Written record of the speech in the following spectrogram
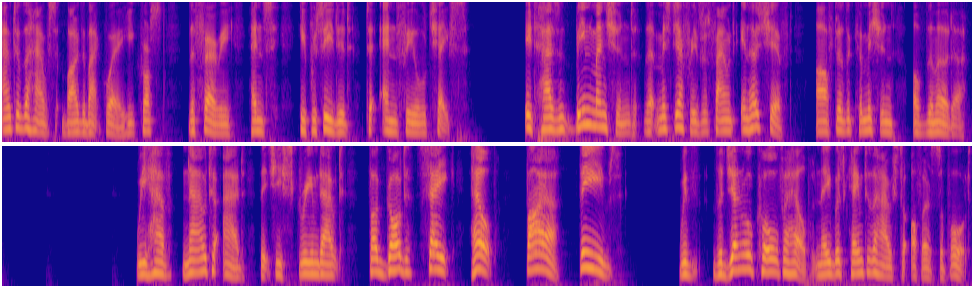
out of the house by the back way, he crossed the ferry, hence he proceeded to Enfield Chase. It hasn't been mentioned that Miss Jeffries was found in her shift after the commission of the murder. We have now to add that she screamed out, For God's sake, help! Fire! Thieves! With the general call for help, neighbours came to the house to offer support,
